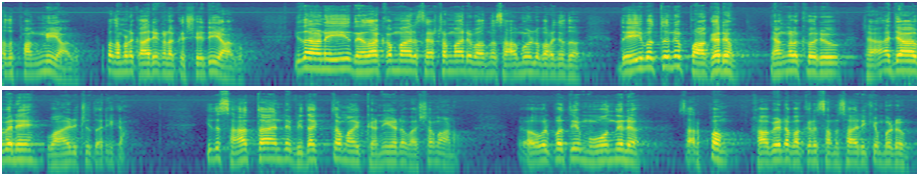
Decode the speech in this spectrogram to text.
അത് ഭംഗിയാകും. അപ്പോൾ നമ്മുടെ കാര്യങ്ങളൊക്കെ ശരിയാകും. ഇതാണ് ഈ നേതാക്കന്മാർ ശ്രേഷ്ഠന്മാർ വന്ന സാമൂഹിൽ പറഞ്ഞത്. ദൈവത്തിന് പകരം ഞങ്ങൾക്കൊരു രാജാവിനെ വാഴിച്ചു തരിക. ഇത് സാത്താന്റെ വിദഗ്ധമായ കെണിയുടെ വശമാണ്. ഉൽപ്പത്തി മൂന്നിൽ സർപ്പം ഹവയുടെ പക്കൽ സംസാരിക്കുമ്പോഴും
